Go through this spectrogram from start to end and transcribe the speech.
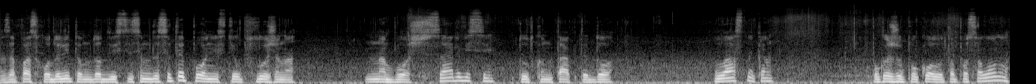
запас ходу літом до 270, повністю обслужена на Bosch сервісі. Тут контакти до власника. Покажу по колу та по салону.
